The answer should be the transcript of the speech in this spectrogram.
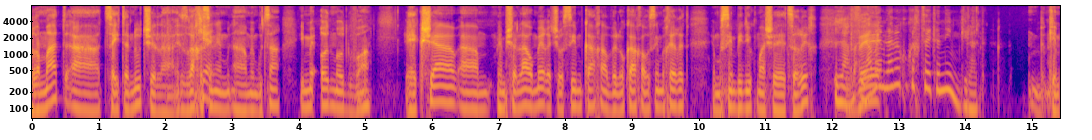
רמת הצייתנות של האזרח כן. הסיני הממוצע היא מאוד מאוד גבוהה. אה, כשהממשלה אומרת שעושים ככה ולא ככה, עושים אחרת, הם עושים בדיוק מה שצריך. למה ו- למה הם למה הם כל כך צייתנים, גלעד? כי הם,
